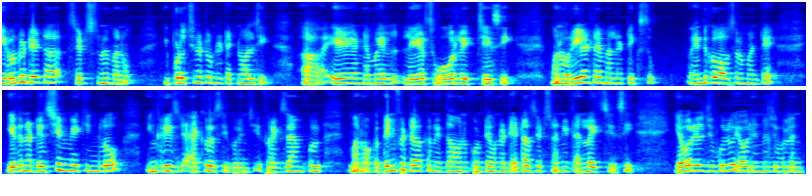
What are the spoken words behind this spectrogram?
ఈ రెండు డేటా సెట్స్ని మనం ఇప్పుడు వచ్చినటువంటి technology AI and ML layers overlay చేసి మనం రియల్ టైం అనలిటిక్స్ ఎందుకు అవసరం అంటే ఏదైనా డెసిషన్ మేకింగ్లో ఇంక్రీజ్డ్ యాక్యురసీ గురించి. ఫర్ ఎగ్జాంపుల్ మనం ఒక బెనిఫిట్ ఎవరికైనా ఇద్దాం అనుకుంటే ఉన్న డేటా సెట్స్ అన్ని అనలైజ్ చేసి ఎవరు ఎలిజిబుల్ ఎవరు ఎలిజిబుల్ అని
